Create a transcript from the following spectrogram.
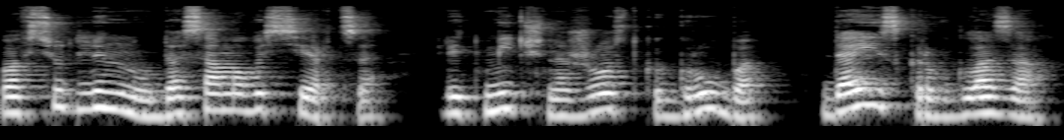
во всю длину, до самого сердца, ритмично, жестко, грубо, до искр в глазах.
